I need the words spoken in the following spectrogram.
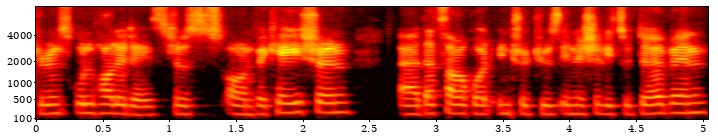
during school holidays, just on vacation. Uh, that's how I got introduced initially to Durban.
